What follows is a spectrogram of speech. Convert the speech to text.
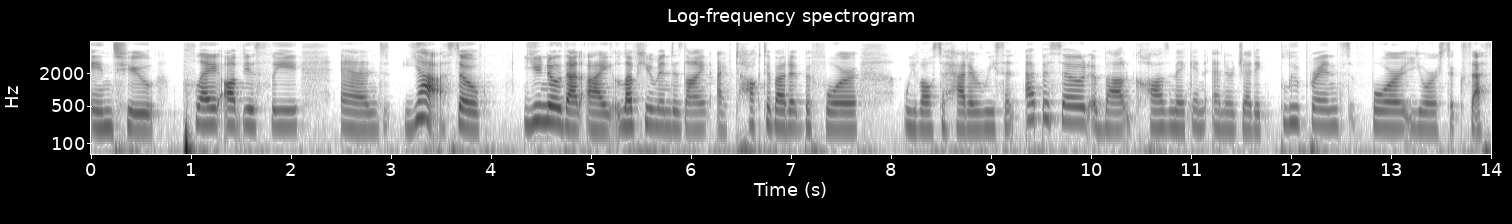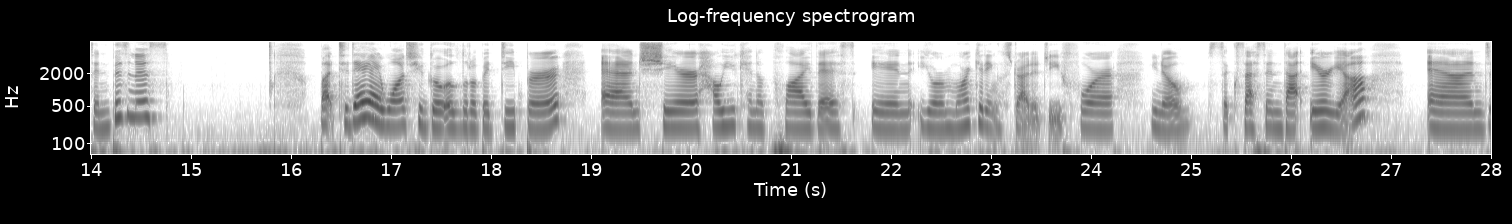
into play, obviously. And yeah, so you know that I love human design. I've talked about it before. We've also had a recent episode about cosmic and energetic blueprints for your success in business. But today I want to go a little bit deeper and share how you can apply this in your marketing strategy for, you know, success in that area. And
